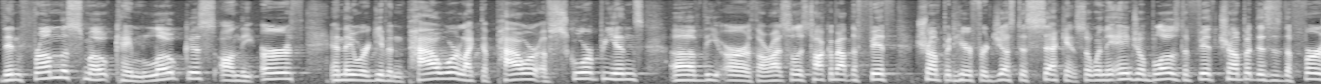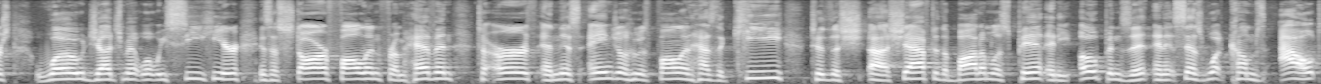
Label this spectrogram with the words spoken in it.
Then from the smoke came locusts on the earth, and they were given power like the power of scorpions of the earth. All right, so let's talk about the fifth trumpet here for just a second. So when the angel blows the fifth trumpet, this is the first woe judgment. What we see here is a star fallen from heaven to earth, and this angel who has fallen has the key to the uh, shaft of the bottomless pit and he opens it, and it says what comes out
